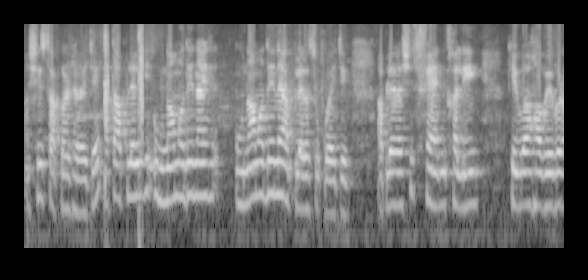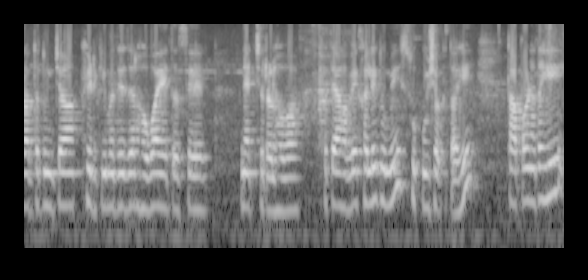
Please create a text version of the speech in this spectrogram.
अशीच साखर ठेवायची. आता आपल्याला ही उन्हामध्ये नाही उन्हामध्ये नाही आपल्याला सुकवायची. आपल्याला अशीच फॅन खाली किंवा हवेवर आता तुमच्या खिडकीमध्ये जर हवा येत असेल नॅचरल हवा तर त्या हवेखाली तुम्ही सुकू शकता ही तर आपण आता ही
